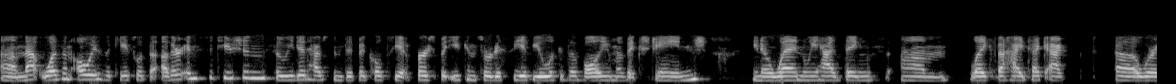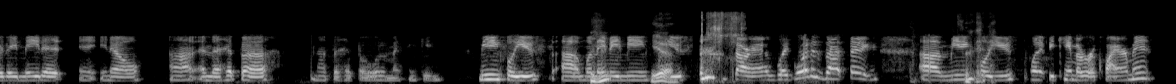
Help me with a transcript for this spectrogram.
Um, that wasn't always the case with the other institutions, so we did have some difficulty at first. But you can sort of see if you look at the volume of exchange, you know, when we had things um, like the HITECH Act, uh, where they made it, eh, you know, uh, and the HIPAA, not the HIPAA, what am I thinking? Meaningful use, um, when they Mhm. made meaningful Yeah. use. Sorry, I was like, what is that thing? Um, meaningful use when it became a requirement.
